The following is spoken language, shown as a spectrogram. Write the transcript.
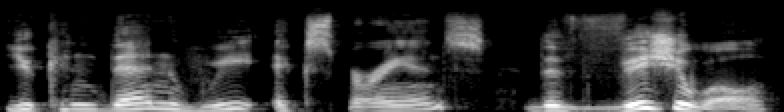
You can then re experience the visual.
